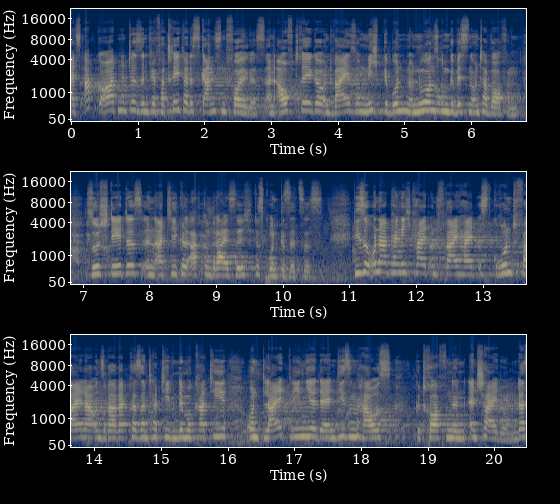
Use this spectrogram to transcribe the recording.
Als Abgeordnete sind wir Vertreter des ganzen Volkes, an Aufträge und Weisungen nicht gebunden und nur unserem Gewissen unterworfen. So steht es in Artikel 38 des Grundgesetzes. Diese Unabhängigkeit und Freiheit ist Grundpfeiler unserer repräsentativen Demokratie und Leitlinie der in diesem Haus getroffenen Entscheidungen. Das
